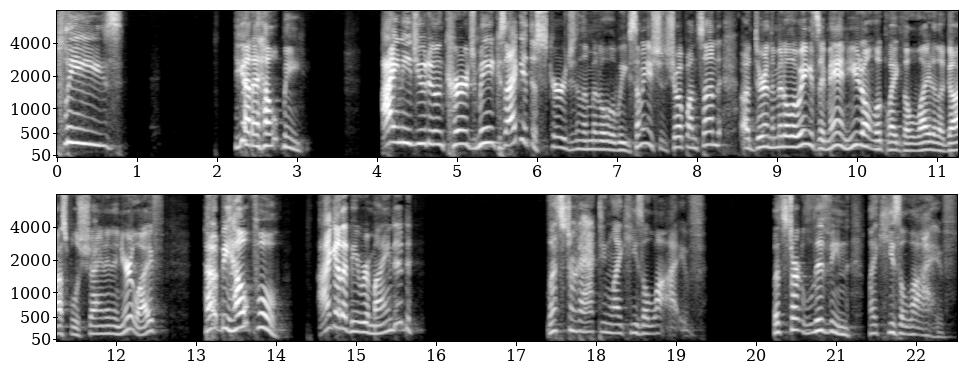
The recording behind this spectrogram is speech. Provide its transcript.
Please. You got to help me. I need you to encourage me because I get discouraged in the middle of the week. Some of you should show up on Sunday uh, during the middle of the week and say, Man, you don't look like the light of the gospel shining in your life. That would be helpful. I got to be reminded. Let's start acting like he's alive. Let's start living like he's alive.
